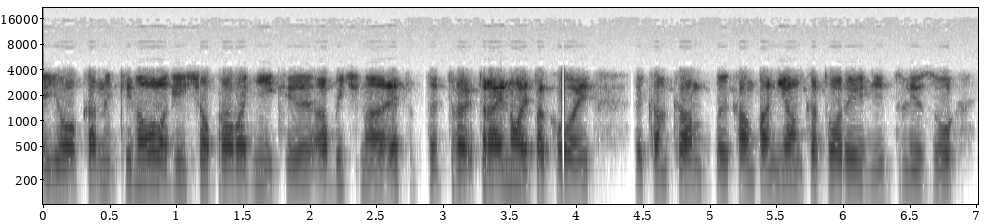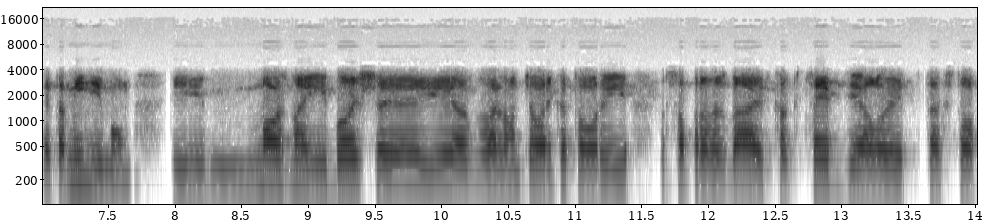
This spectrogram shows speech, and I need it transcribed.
его кинолог еще проводник, обычно это тройной такой компаньон, который идет в лесу. Это минимум. И можно и больше, и волонтеры, которые сопровождают, как цепь делают. Так что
